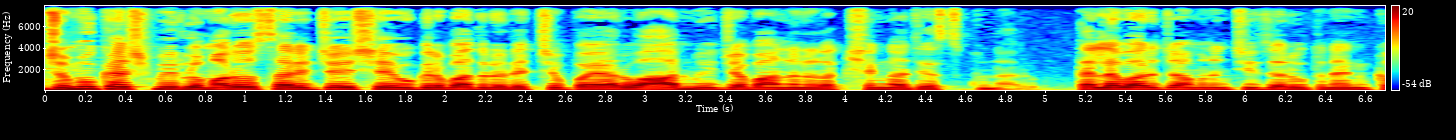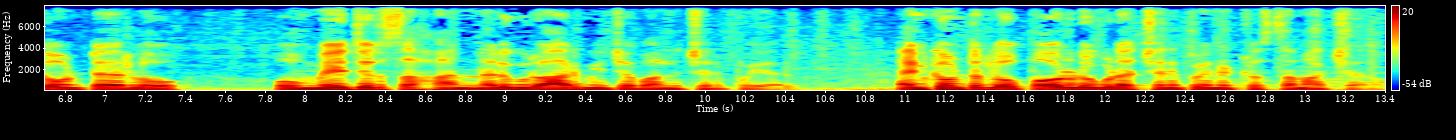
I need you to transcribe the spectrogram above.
జమ్మూ కాశ్మీర్లో మరోసారి జైషే ఉగ్రవాదులు రెచ్చిపోయారు. ఆర్మీ జవాన్లను లక్ష్యంగా చేసుకున్నారు. తెల్లవారుజాము నుంచి జరుగుతున్న ఎన్కౌంటర్లో ఓ మేజర్ సహా నలుగురు ఆర్మీ జవాన్లు చనిపోయారు. ఎన్కౌంటర్లో పౌరుడు కూడా చనిపోయినట్లు సమాచారం.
